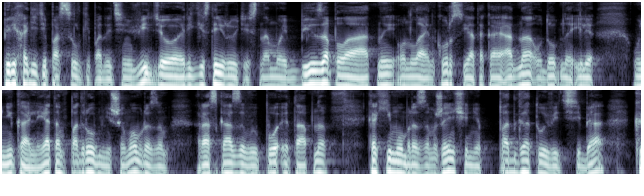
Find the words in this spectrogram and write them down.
переходите по ссылке под этим видео, регистрируйтесь на мой безоплатный онлайн-курс «Я такая одна, удобная или уникальная». Я там подробнейшим образом рассказываю поэтапно, каким образом женщине подготовить себя к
